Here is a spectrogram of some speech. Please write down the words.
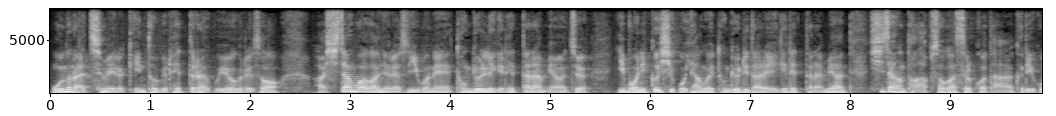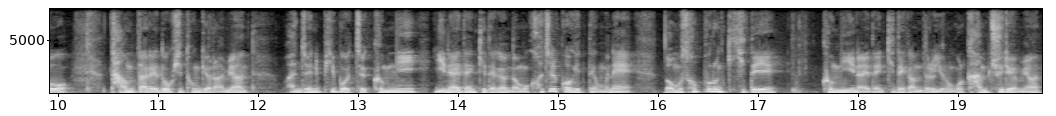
오늘 아침에 이렇게 인터뷰를 했더라고요. 그래서 아, 시장과 관련해서 이번에 동결 얘기를 했다라면, 즉 이번이 끝이고 향후에 동결이다라 얘기를 했다라면 시장은 더 앞서갔을 거다. 그리고 다음 달에도 혹시 동결하면 완전히 피봇, 즉 금리 인하에 대한 기대감이 너무 커질 거기 때문에 너무 섣부른 기대 금리 인하에 대한 기대감들을 이런 걸 감추려면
